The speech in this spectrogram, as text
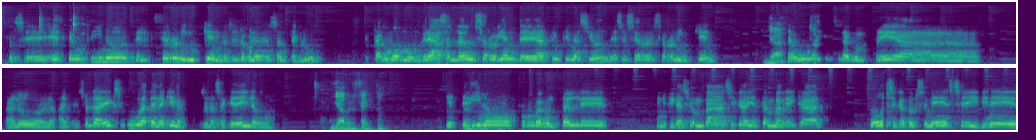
Entonces, este es un vino del Cerro Ninquén, no sé si lo conocen en Santa Cruz. Está como Mongras, al lado de un cerro bien de alta inclinación, ese cerro, el Cerro Ninquén. Ya. Esta uva yo se la compré a, a los, a- son las ex uvas de Anaquena, entonces la saqué de ahí la uva. Ya, perfecto. Y este vino, un poco para contarle, vinificación básica y está en barrica 12, 14 meses y tiene,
